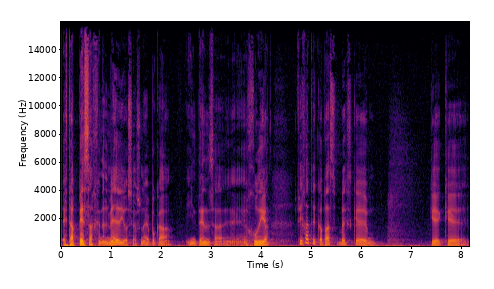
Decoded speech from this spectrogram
está Pesaj en el medio, o sea, es una época intensa eh, judía. Fíjate, capaz ves que, que,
